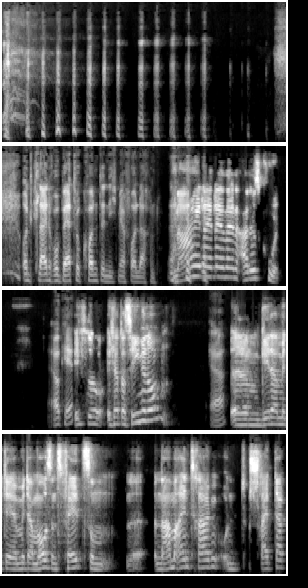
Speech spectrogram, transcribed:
Und Klein Roberto konnte nicht mehr vor Lachen. Nein, nein, nein, nein, alles cool. Okay. Ich so, ich habe das hingenommen, Ja. ähm, gehe dann mit der, mit der Maus ins Feld zum äh, Name eintragen und schreibe da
